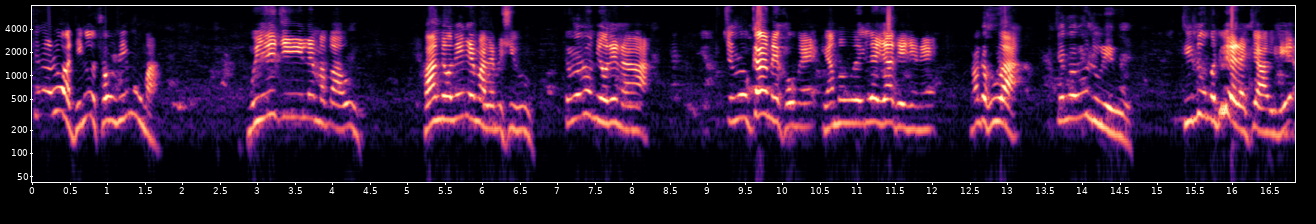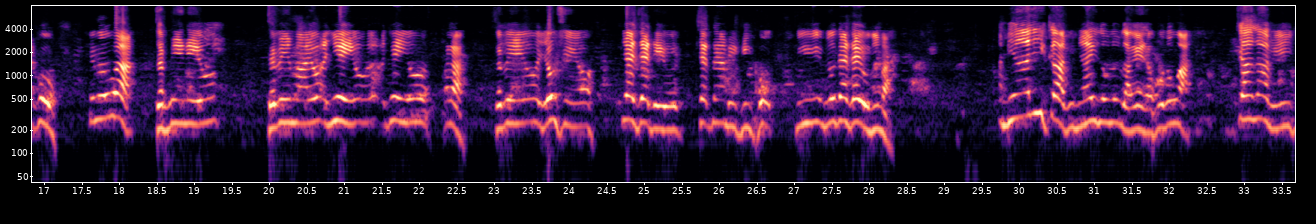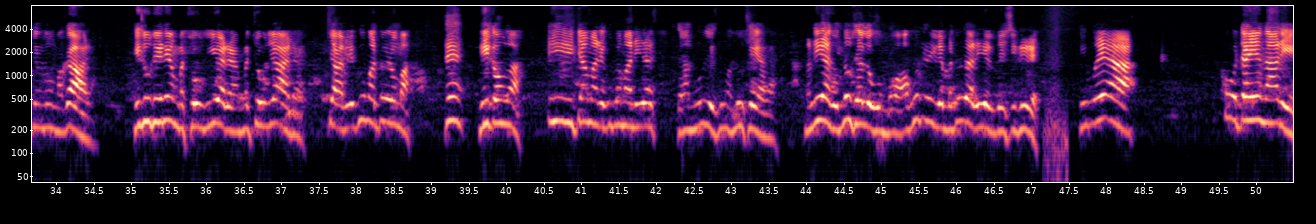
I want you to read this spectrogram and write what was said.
ကျွန်တော်တို့ကဒီလိုဆုံစည်းမှုမှာငွေရေးကြီးလည်းမပါဘူးဘာမျိုးလေးတွေမှလည်းမရှိဘူးကျွန်တော်တို့မျိုးလေးနာကကျွန်တော်ကမ်းမယ်ခုံမယ်ရမဝေလည်းရသေးခြင်းနဲ့နောက်တစ်ခုကကျွန်တော်တို့လူတွေကိုဒီလိုမတွေ့ရတာကြာပြီလေအခုကျွန်တော်တို့ကသပင်တွေရောသပင်မာရောအငိမ့်ရောအငိမ့်ရောဟုတ်လားသပင်ရောရုပ်ရှင်ရောပြက်ဆက်တွေကိုဆက်တန်းပြီးဒီခုဒီမျိုးသားဆိုင်ုံကြီးမှာ အများကြီးကပြီးအများကြီးလုံးလုံးလာခဲ့တော့ဟိုတုန်းကကြားလာပြီကျွန်တော်မကရတာဒီလူတွေနဲ့မဆုံကြီးရတာမကြုံရတာကြာပြီအခုမှတွေ့တော့မှဟဲဒီကောင်းလားအေးကြားမှလည်းခုမှနေတဲ့ဇာမျိုးတွေခုမှလှုပ်ဆက်ရတာမနေ့ကတော့လှုပ်ဆက်လို့မဟုတ်အခုတည်းလည်းမတွေ့ရသေးတဲ့ရှိသေးတယ်ဒီပွဲကကိုယ်တိုင်းရင်းသားတွေ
